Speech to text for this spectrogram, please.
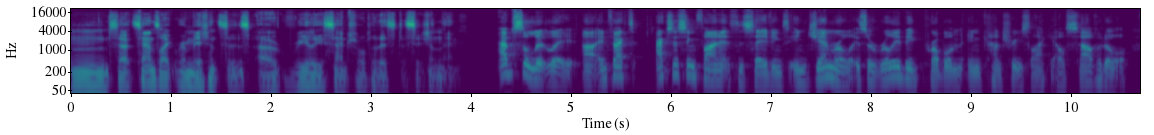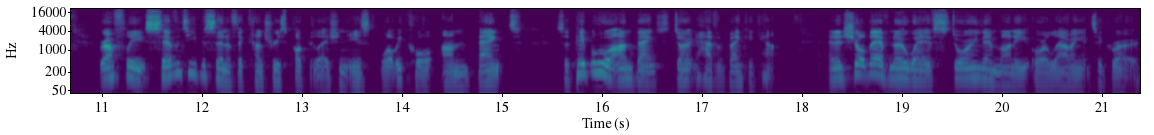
Mm, so it sounds like remittances are really central to this decision then. Absolutely. Uh, in fact, accessing finance and savings in general is a really big problem in countries like El Salvador. Roughly 70% of the country's population is what we call unbanked. So people who are unbanked don't have a bank account. And in short, they have no way of storing their money or allowing it to grow.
